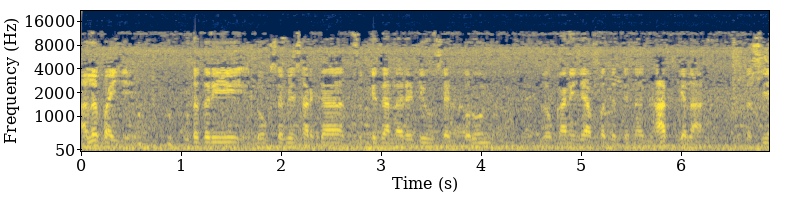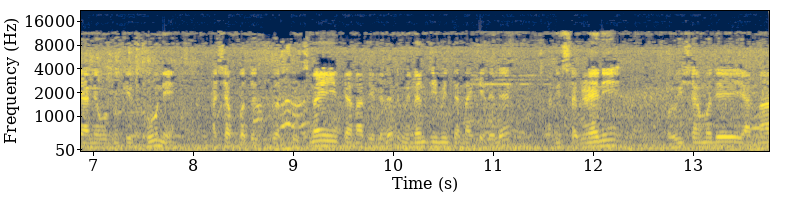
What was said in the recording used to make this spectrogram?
आलं पाहिजे. कुठंतरी लोकसभेसारखा चुकीचा नरेटिव्ह सेट करून लोकांनी ज्या पद्धतीनं घात केला तसं या निवडणुकीत होऊ नये अशा पद्धतीच्या सूचनाही त्यांना दिलेल्या आहेत. विनंती मी त्यांना केलेली आहे. आणि सगळ्यांनी भविष्यामध्ये यांना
